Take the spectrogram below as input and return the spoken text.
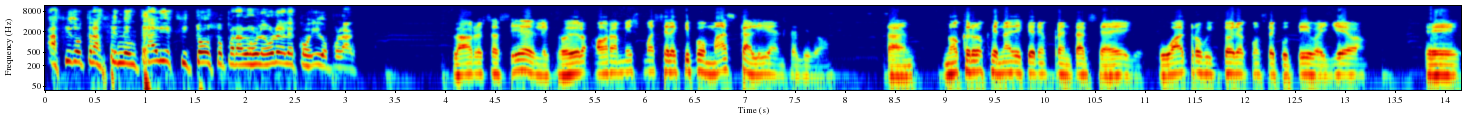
ha sido trascendental y exitoso para los Leones del Escogido, Polanco. Claro, es así. El Escogido ahora mismo es el equipo más caliente, Lidón. O no creo que nadie quiera enfrentarse a ellos. Cuatro victorias consecutivas llevan. Eh,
